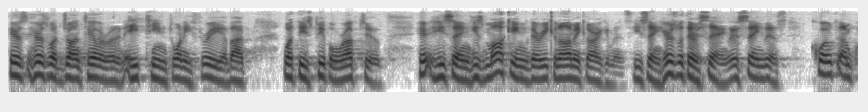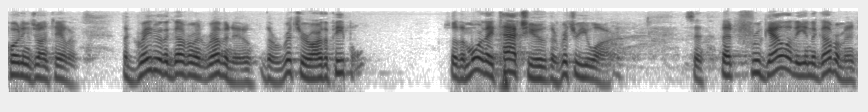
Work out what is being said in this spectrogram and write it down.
Here's, here's what John Taylor wrote in 1823 about what these people were up to. he's saying, he's mocking their economic arguments. He's saying, here's what they're saying. They're saying this, quote, I'm quoting John Taylor. The greater the government revenue, the richer are the people. So the more they tax you, the richer you are. So that frugality in the government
